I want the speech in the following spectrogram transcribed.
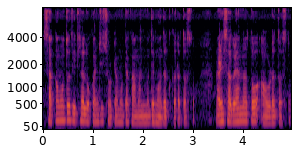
साकामोतो तिथल्या लोकांची छोट्या मोठ्या कामांमध्ये मदत करत असतो आणि सगळ्यांना तो आवडत असतो.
